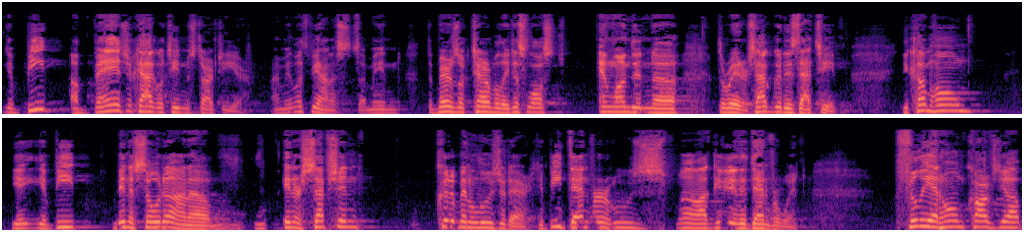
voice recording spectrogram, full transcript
you beat a bad Chicago team to start the year. I mean, let's be honest. I mean, the Bears look terrible. They just lost in London uh, the Raiders. How good is that team? You come home, you, you beat Minnesota on a interception. Could have been a loser there. You beat Denver, who's well, I'll give you the Denver win. Philly at home carves you up.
